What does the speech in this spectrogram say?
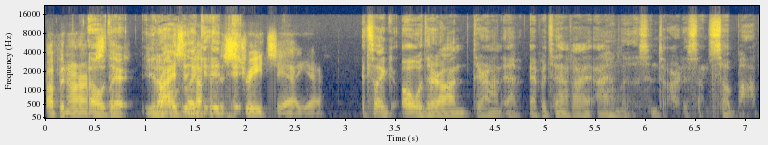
Up in arms. Oh, like, they're- you know, rising like up in it- the it- streets. Yeah, yeah. It's like oh they're on they're on Ep- epitaph i, I only listen to artists on sub pop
